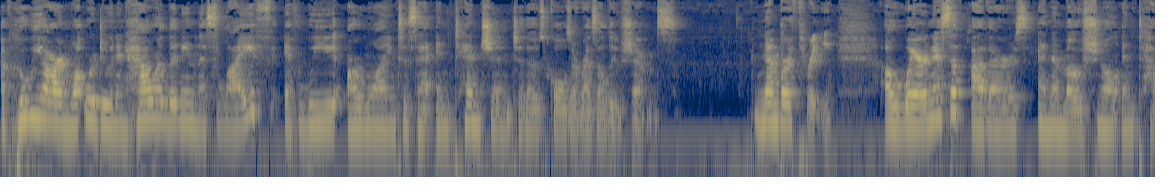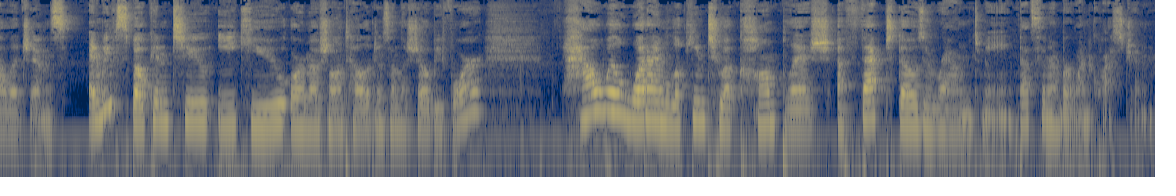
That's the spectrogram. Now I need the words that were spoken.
of who we are and what we're doing and how we're living this life if we are wanting to set intention to those goals or resolutions. Number three, awareness of others and emotional intelligence. And we've spoken to EQ or emotional intelligence on the show before. How will what I'm looking to accomplish affect those around me? That's the number one question.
